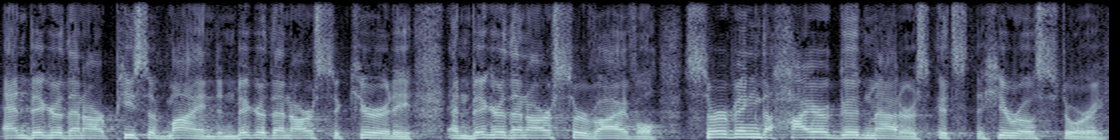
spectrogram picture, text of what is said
and bigger than our peace of mind, and bigger than our security, and bigger than our survival. Serving the higher good matters. It's the hero's story.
